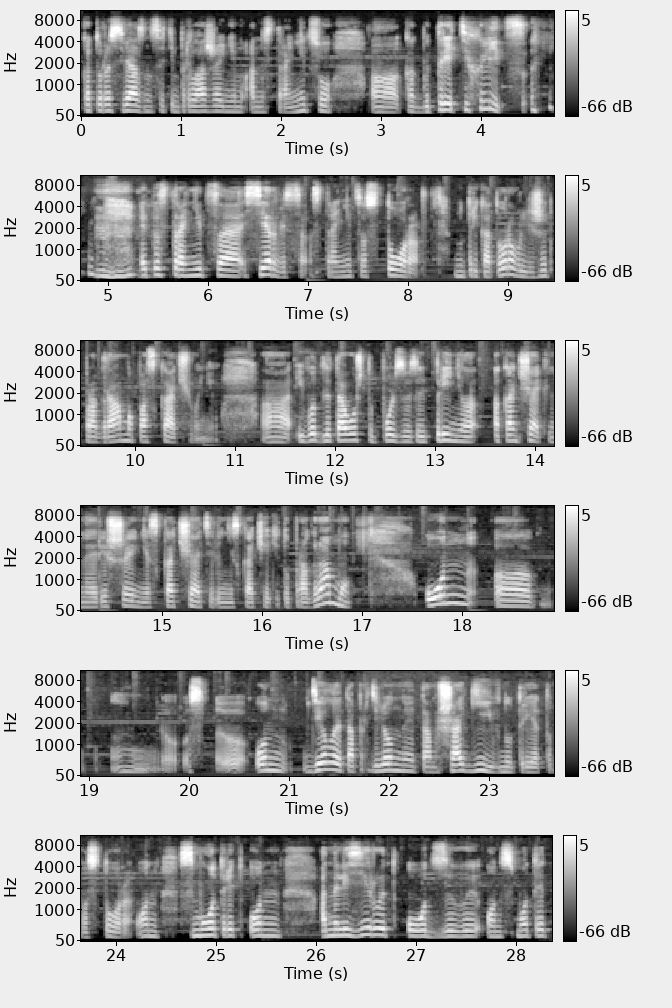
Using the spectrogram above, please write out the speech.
которая связана с этим приложением, а на страницу э, как бы третьих лиц. Это страница сервиса, страница стора, внутри которого лежит программа по скачиванию. А, и вот для того, чтобы пользователь принял окончательное решение, скачать или не скачать эту программу, он э, э, он делает определенные там шаги внутри этого стора. Он смотрит, он анализирует отзывы, он смотрит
